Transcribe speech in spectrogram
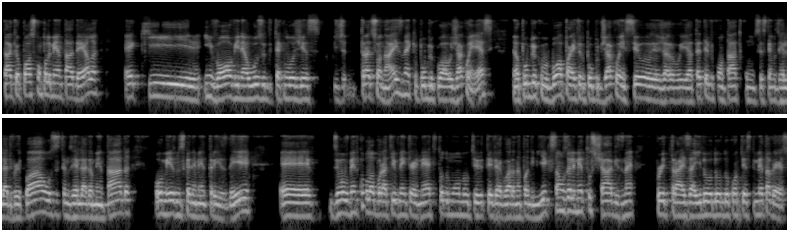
Tá, que eu posso complementar dela é que envolve né, o uso de tecnologias tradicionais, né, que o público já conhece. Né, o público, boa parte do público já conheceu já, e até teve contato com sistemas de realidade virtual, ou sistemas de realidade aumentada, ou mesmo escaneamento 3D. É, desenvolvimento colaborativo na internet, todo mundo teve agora na pandemia, que são os elementos chaves, né, por trás aí do, do, do, contexto do metaverso.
